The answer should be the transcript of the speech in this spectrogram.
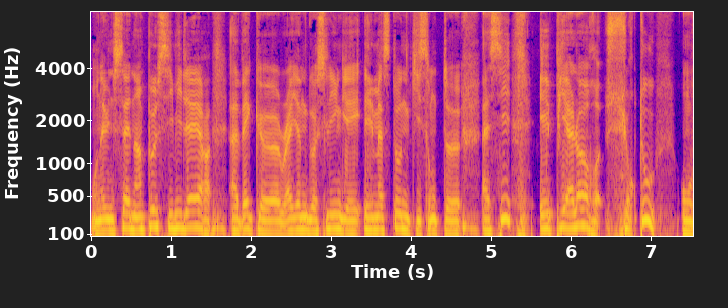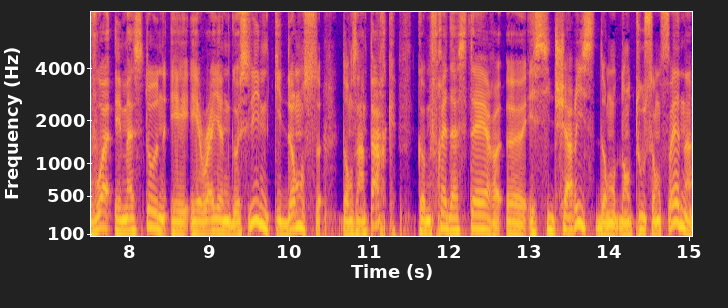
On a une scène un peu similaire avec euh, Ryan Gosling et Emma Stone qui sont euh, assis. Et puis alors, surtout, on voit Emma Stone et, et Ryan Gosling qui dansent dans un parc comme Fred Astaire euh, et Sid Charis dans, dans Tous en scène.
